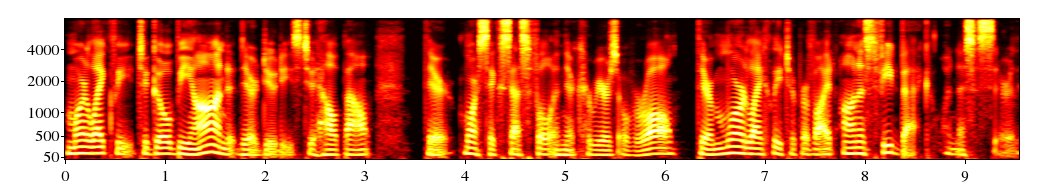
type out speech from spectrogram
more likely to go beyond their duties to help out. They're more successful in their careers overall. They're more likely to provide honest feedback when necessary.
